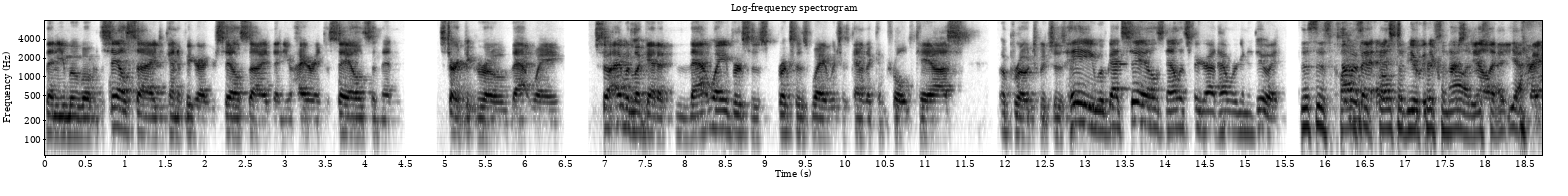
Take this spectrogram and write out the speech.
then you move over to the sales side, you kind of figure out your sales side, then you hire into sales and then start to grow that way. So I would look at it that way versus Brooks's way, which is kind of the controlled chaos approach, which is, hey, we've got sales, now let's figure out how we're going to do it. This is classic of both of your personalities. Personality, yeah. Right?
